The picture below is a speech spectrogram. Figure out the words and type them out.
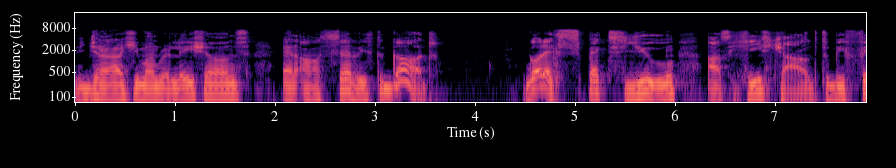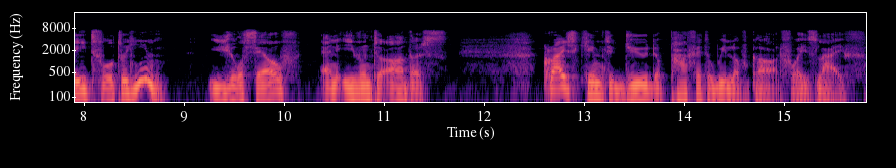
general human relations, and our service to God. God expects you, as His child, to be faithful to Him, yourself, and even to others. Christ came to do the perfect will of God for His life.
